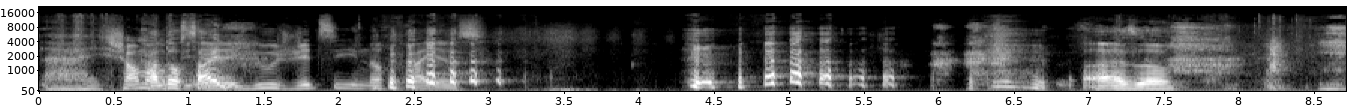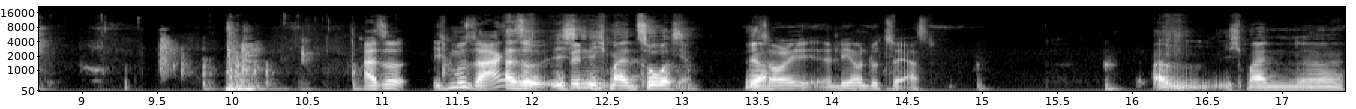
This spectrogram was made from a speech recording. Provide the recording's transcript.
Äh, Ich schau mal, Kann doch ob sein. äh, Jiu-Jitsu noch frei ist. Also, Also, ich muss sagen, also ich, bin- ich meine sowas, Ja. Sorry, Leon, du zuerst. ähm, ich meine, äh,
